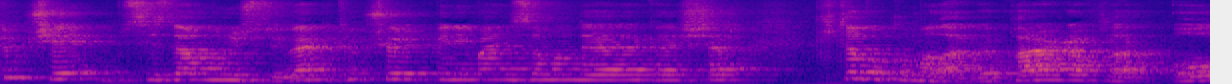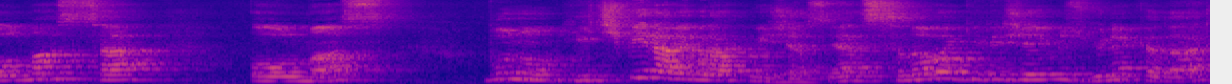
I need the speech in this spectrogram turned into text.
Türkçe sizden bunu istiyor. Ben Türkçe öğretmeniyim aynı zamanda değerli arkadaşlar. Kitap okumalar ve paragraflar olmazsa olmaz. Bunu hiçbir ay bırakmayacağız. Yani sınava gireceğimiz güne kadar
